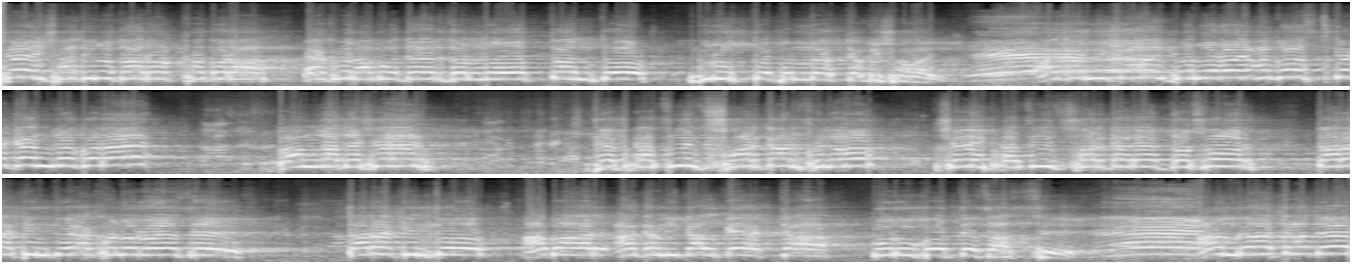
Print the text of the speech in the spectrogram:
সেই স্বাধীনতা রক্ষা করা এখন আমাদের জন্য অত্যন্ত গুরুত্বপূর্ণ একটা বিষয়। আগামীকাল পনেরোই আগস্টকে কেন্দ্র করে বাংলাদেশের যে ফ্যাসিস্ট সরকার ছিল সেই ফ্যাসিস্ট সরকারের দোষর তারা কিন্তু এখনও রয়েছে। তারা কিন্তু আবার আগামীকালকে একটা কুরু করতে চাচ্ছে। আমরা তাদের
